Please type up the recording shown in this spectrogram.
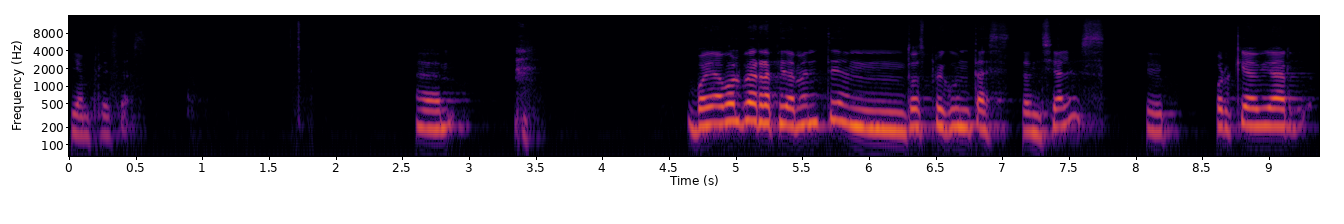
y empresas. Um, voy a volver rápidamente en dos preguntas esenciales. Eh, ¿Por qué hablar,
